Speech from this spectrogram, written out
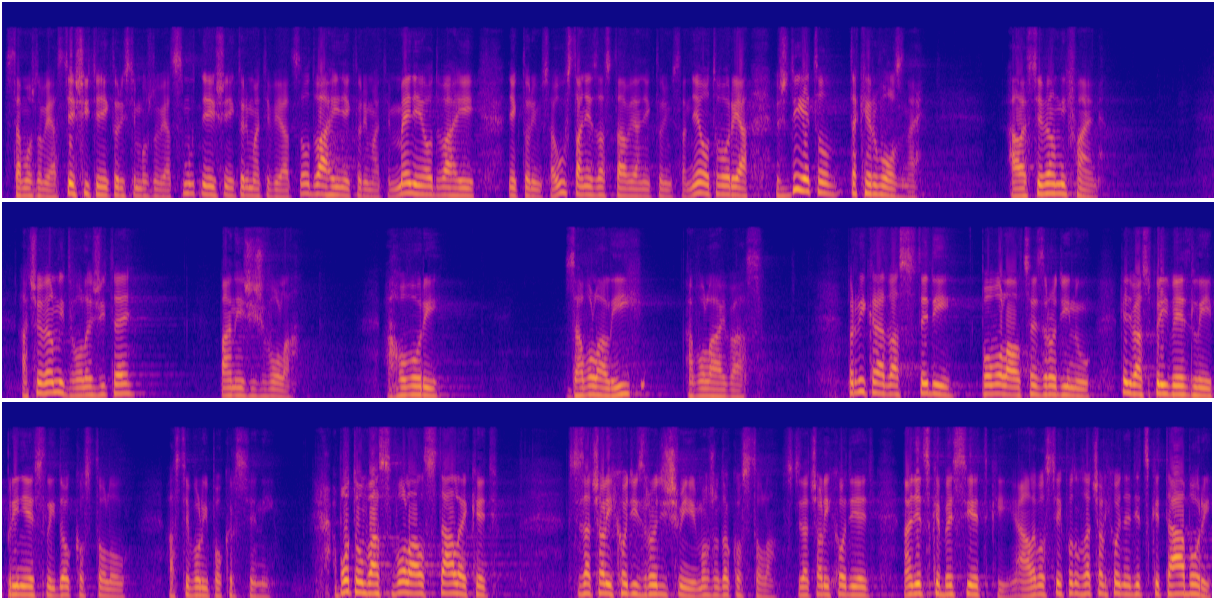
sa možno viac tešíte, niektorí ste možno viac smutnejší, niektorí máte viac odvahy, niektorí máte menej odvahy, niektorým sa ústa nezastavia, niektorým sa neotvoria. Vždy je to také rôzne. Ale ste veľmi fajn. A čo je veľmi dôležité, Pán Ježiš volá. A hovorí, Zavolal ich a volá aj vás. Prvýkrát vás vtedy povolal cez rodinu, keď vás priviedli, priniesli do kostolov a ste boli pokrstení. A potom vás volal stále, keď ste začali chodiť s rodičmi, možno do kostola. Ste začali chodiť na detské besiedky, alebo ste potom začali chodiť na detské tábory.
